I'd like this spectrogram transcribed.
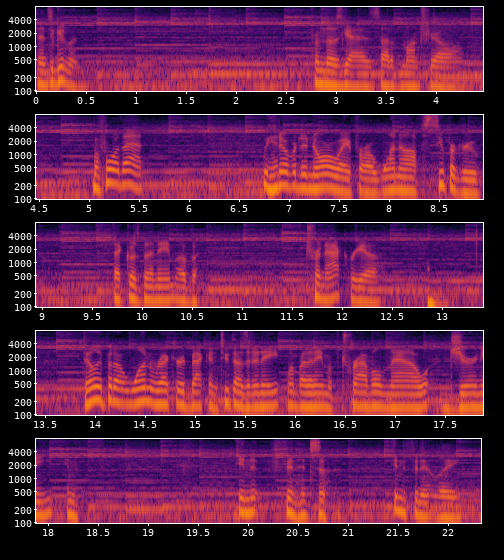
It's a good one. From those guys out of Montreal. Before that, we head over to Norway for a one off supergroup that goes by the name of Trinacria. They only put out one record back in 2008, went by the name of Travel Now Journey Inf- Infinite, Infinitely.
